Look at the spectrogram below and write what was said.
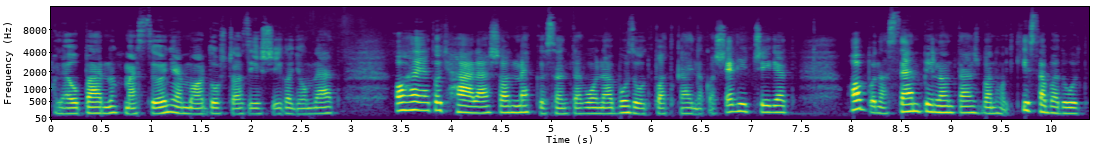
A leopárdnak már szörnyen mardosta az éjség a gyomrát, ahelyett, hogy hálásan megköszönte volna a bozót patkánynak a segítséget, abban a szempillantásban, hogy kiszabadult,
